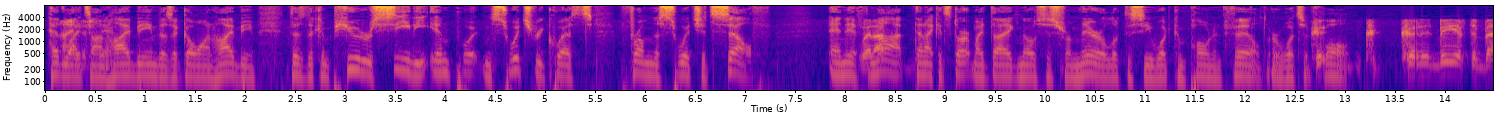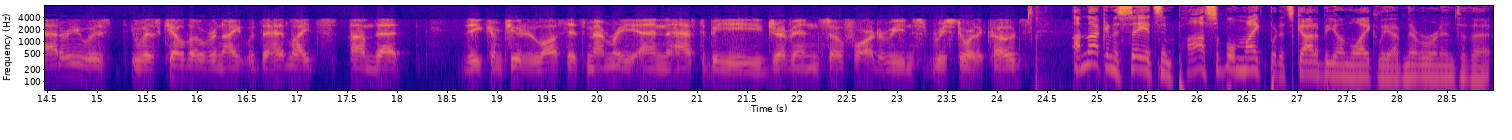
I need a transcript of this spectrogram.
Headlights on high beam, does it go on high beam? Does the computer see the input and switch requests from the switch itself? And if Well, I- not, then I could start my diagnosis from there to look to see what component failed or what's at Could, fault. could it be if the battery was was killed overnight with the headlights um, that the computer lost its memory and has to be driven so far to re- restore the codes? I'm not going to say it's impossible, Mike, but it's got to be unlikely. I've never run into that.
